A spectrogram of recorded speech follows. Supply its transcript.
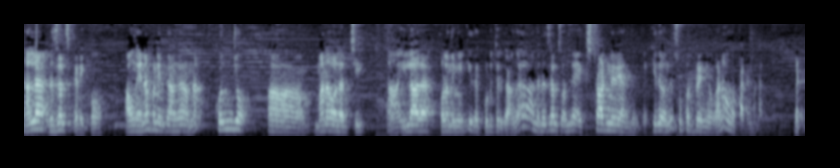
நல்ல ரிசல்ட்ஸ் கிடைக்கும். அவங்க என்ன பண்ணியிருக்காங்க அப்படின்னா கொஞ்சம் மன வளர்ச்சி இல்லாத குழந்தைங்களுக்கு இதை கொடுத்துருக்காங்க. அந்த ரிசல்ட்ஸ் வந்து எக்ஸ்ட்ராடினரியாக இருந்திருக்கு. இது வந்து சூப்பர் பிரெயின் யோகான்னு அவங்க பேட்டன் பண்ணாங்க பட்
